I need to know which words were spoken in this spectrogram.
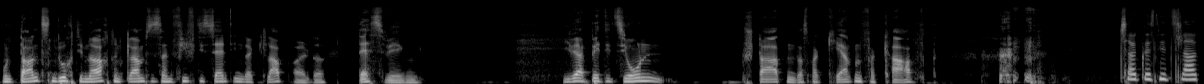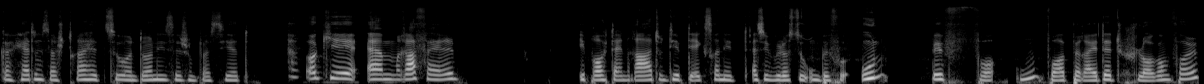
und tanzen durch die Nacht und glauben, sie sind 50 Cent in der Club, Alter. Deswegen. Ich werde Petition starten, dass man Kärnten verkauft. Sag das nicht zu laut, hört uns der Streiche zu und dann ist es schon passiert. Okay, ähm, Raphael, ich brauche deinen Rat und ich habe dir extra nicht, also ich will, dass du unbevor, unbevor, unvorbereitet, Schlaganfall,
